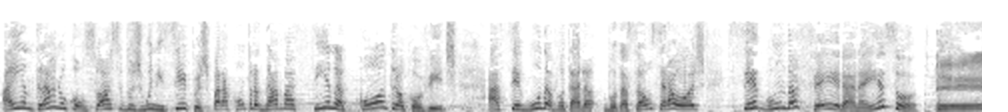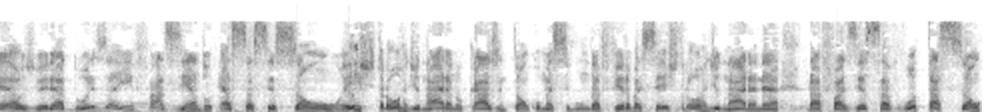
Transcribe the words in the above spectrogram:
a entrar no consórcio dos municípios para a compra da vacina contra o Covid. A segunda votação será hoje, segunda-feira, não é isso? É, os vereadores aí fazendo essa sessão extraordinária, no caso, então, como é segunda-feira, vai ser extraordinária, né? Para fazer essa votação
